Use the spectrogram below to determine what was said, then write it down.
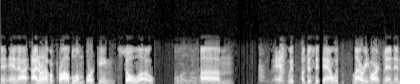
And, and I, I don't have a problem working solo. Um, and with, I'll just sit down with Larry Hartman and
